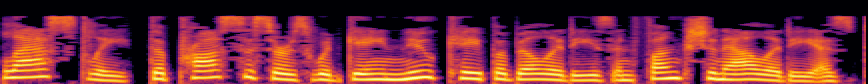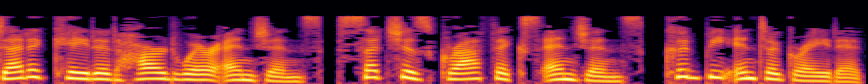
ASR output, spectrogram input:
Lastly, the processors would gain new capabilities and functionality as dedicated hardware engines, such as graphics engines, could be integrated.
